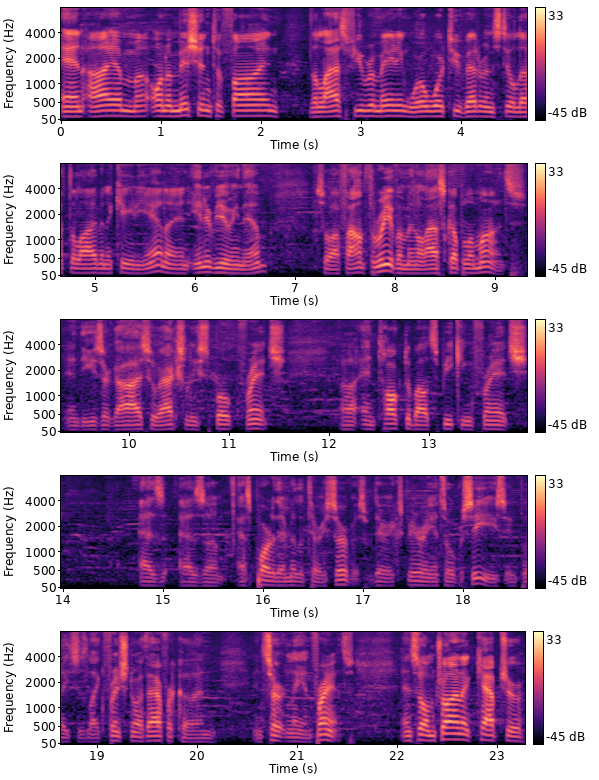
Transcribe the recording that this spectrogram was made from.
And I am uh, on a mission to find the last few remaining World War II veterans still left alive in Acadiana and interviewing them. So I found three of them in the last couple of months, and these are guys who actually spoke French uh, and talked about speaking French as as um, as part of their military service, their experience overseas in places like French North Africa and and certainly in France. And so I'm trying to capture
